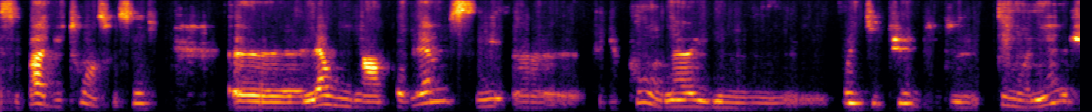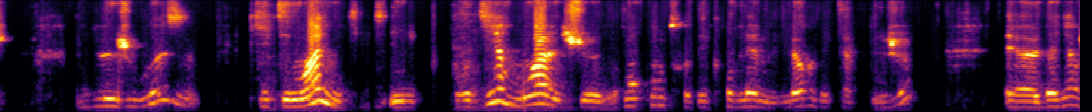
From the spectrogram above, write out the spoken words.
c'est pas du tout un souci. Euh, là où il y a un problème, c'est euh, que du coup, on a une multitude de témoignages de joueuses qui témoignent pour dire moi, je rencontre des problèmes lors des tables de jeu. Euh, d'ailleurs,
